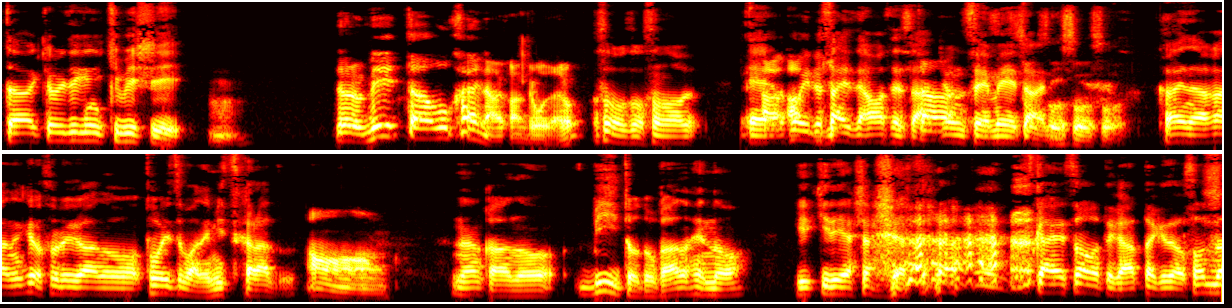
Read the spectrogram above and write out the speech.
ター距離的に厳しい。うん。だからメーターを変えなあかんってことだろ？そうそう、その、えーホイールサイズに合わせた純正メーターにそうそうそう。変えなあかんねんけど、それがあの、当日まで見つからず。ああ。なんかあの、ビートとかあの辺の激レア車種やったら 使えそうってがあったけど、そんな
